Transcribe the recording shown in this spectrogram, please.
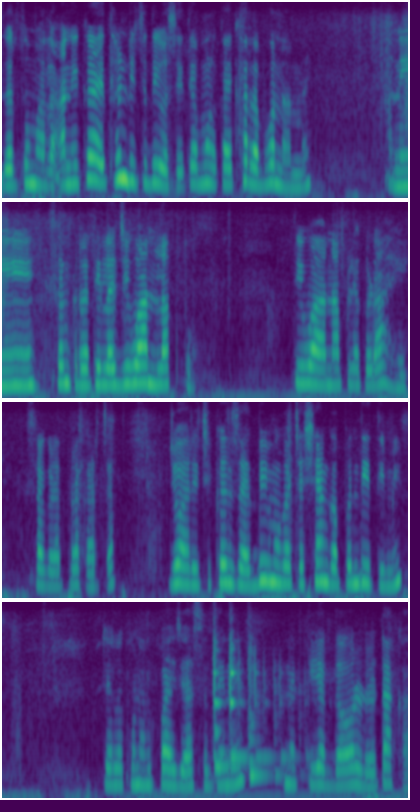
जर तुम्हाला आणि काय थंडीचे दिवस आहे त्यामुळं काय खराब होणार नाही. आणि संक्रांतीला जी वाण लागतो ती वाण आपल्याकडं आहे सगळ्या प्रकारच्या. ज्वारीची कणसं आहेत भुईमुगाच्या शेंगा पण देते मी. ज्याला कोणाला पाहिजे असेल त्याने नक्की एकदा ऑर्डर टाका.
